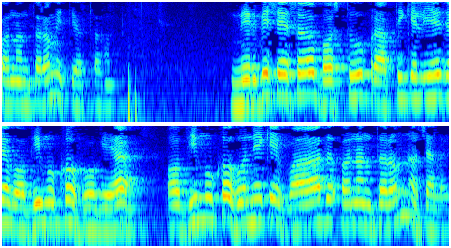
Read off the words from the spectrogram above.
अनंतरम इत्यर्थ। निर्विशेष वस्तु प्राप्ति के लिए जब अभिमुख हो गया, अभिमुख होने के बाद अनंतरम न चले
